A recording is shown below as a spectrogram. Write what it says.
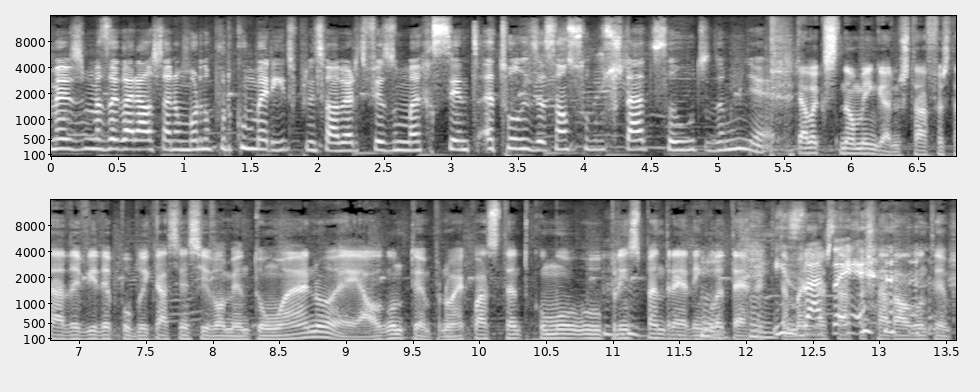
Mas, mas agora ela está no morno porque o marido, o Príncipe Alberto, fez uma recente atualização sobre o estado de saúde da mulher. Ela que, se não me engano, está afastada da vida pública há sensivelmente um ano, é há algum tempo, não é? Quase tanto como o Príncipe André de Inglaterra, que também Exato, já está é. afastado há algum tempo.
